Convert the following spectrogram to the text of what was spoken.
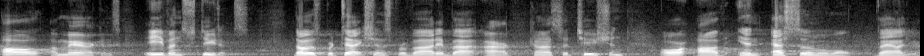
all Americans, even students. Those protections provided by our Constitution are of inestimable value.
